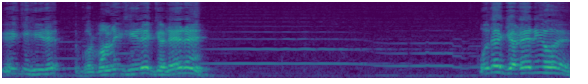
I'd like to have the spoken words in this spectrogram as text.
ਇਹ 'ਚ ਹੀਰੇ, ਗੁਰਬਾਣੀ 'ਚ ਹੀਰੇ ਜੜੇ ਨੇ। ਉਹਦੇ ਜੜੇ ਨਹੀਂ ਹੋਏ।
